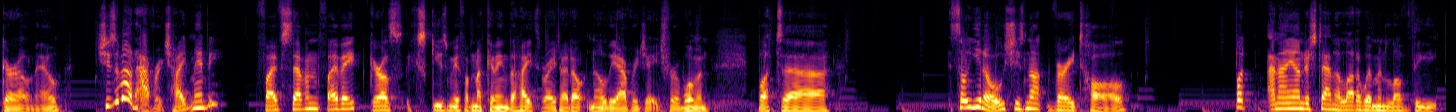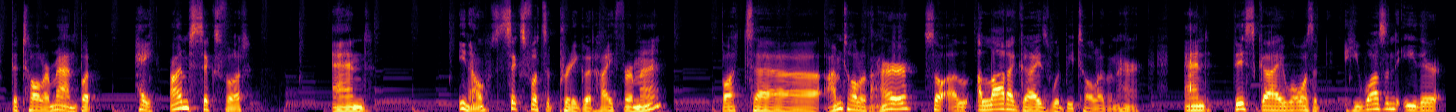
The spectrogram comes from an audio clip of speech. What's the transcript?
girl now. She's about average height, maybe five seven, five eight. Girls, excuse me if I'm not getting the height right. I don't know the average age for a woman, but uh, so you know she's not very tall. But and I understand a lot of women love the the taller man, but hey, I'm six foot, and you know six foot's a pretty good height for a man. But uh, I'm taller than her, so a, a lot of guys would be taller than her. And this guy, what was it? He wasn't either.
